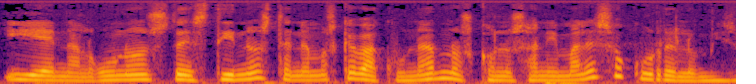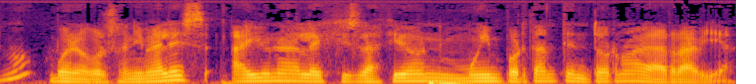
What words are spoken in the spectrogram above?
y en algunos destinos tenemos que vacunarnos. ¿Con los animales ocurre lo mismo? Bueno, con los animales hay una legislación muy importante en torno a la rabia,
